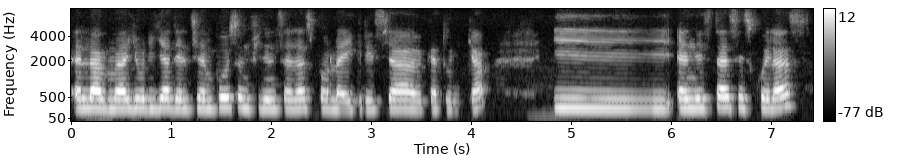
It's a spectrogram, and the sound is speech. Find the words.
en la mayoría del tiempo son financiadas por la Iglesia Católica. Y en estas escuelas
